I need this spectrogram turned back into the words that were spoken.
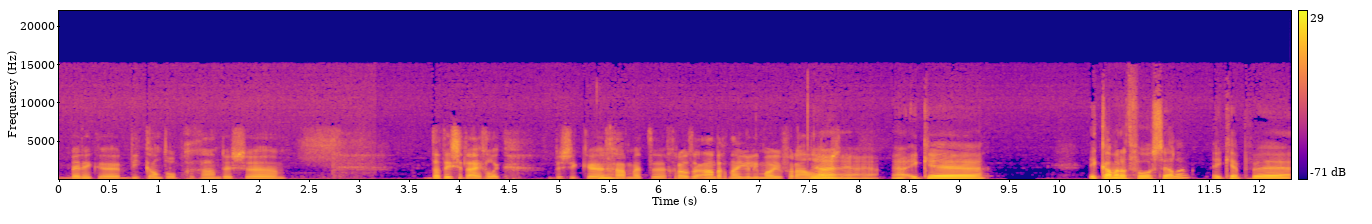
ben ik eh, die kant op gegaan. Dus eh, dat is het eigenlijk. Dus ik eh, ga met eh, grote aandacht naar jullie mooie verhaal Ja, luisteren. ja, ja. ja ik, eh, ik kan me dat voorstellen. Ik, heb, eh,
